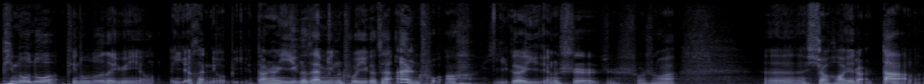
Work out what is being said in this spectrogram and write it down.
拼多多拼多多的运营也很牛逼。当然一个在明处，一个在暗处啊，一个已经是说实话，呃，消耗有点大了。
